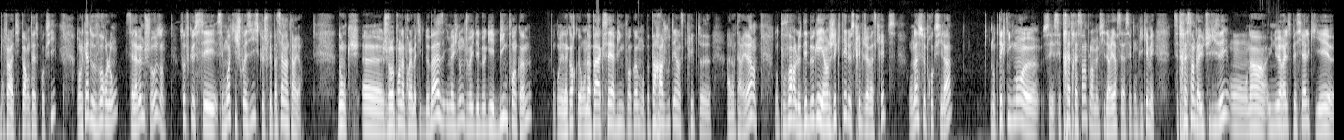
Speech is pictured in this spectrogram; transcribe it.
pour faire la petite parenthèse proxy. Dans le cas de Vorlon, c'est la même chose, sauf que c'est moi qui choisis ce que je fais passer à l'intérieur. Donc, euh, je vais reprendre la problématique de base. Imaginons que je veuille débugger Bing.com. Donc on est d'accord qu'on n'a pas accès à Bing.com, on ne peut pas rajouter un script euh, à l'intérieur. Donc pouvoir le débugger et injecter le script JavaScript, on a ce proxy là. Donc techniquement euh, c'est très très simple, hein, même si derrière c'est assez compliqué, mais c'est très simple à utiliser. On a une URL spéciale qui est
